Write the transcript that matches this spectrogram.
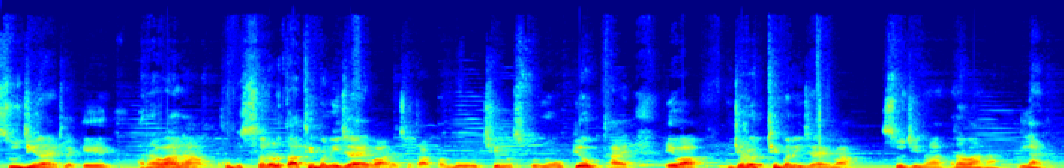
સૂજીના, એટલે કે રવાના ખૂબ સરળતાથી બની જાય એવા અને છતાં પણ બહુ ઓછી વસ્તુનો ઉપયોગ થાય એવા ઝડપથી બની જાય એવા સૂજીના રવાના લાડુ.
